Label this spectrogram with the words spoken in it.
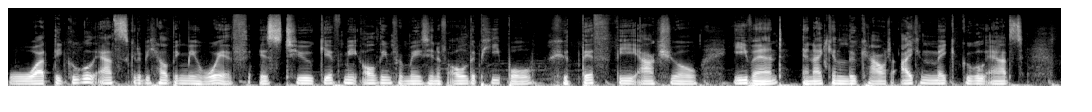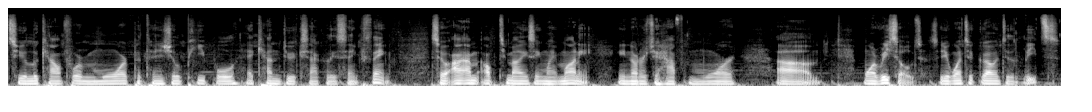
what the Google Ads is going to be helping me with is to give me all the information of all the people who did the actual event and I can look out I can make Google Ads to look out for more potential people that can do exactly the same thing. So I am optimizing my money in order to have more um, more results. So you want to go into the leads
